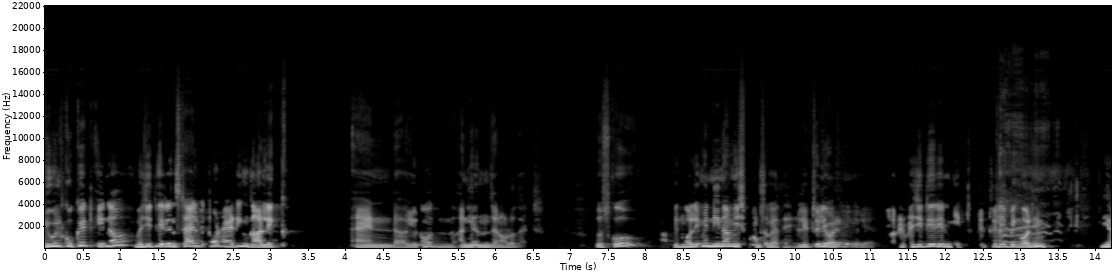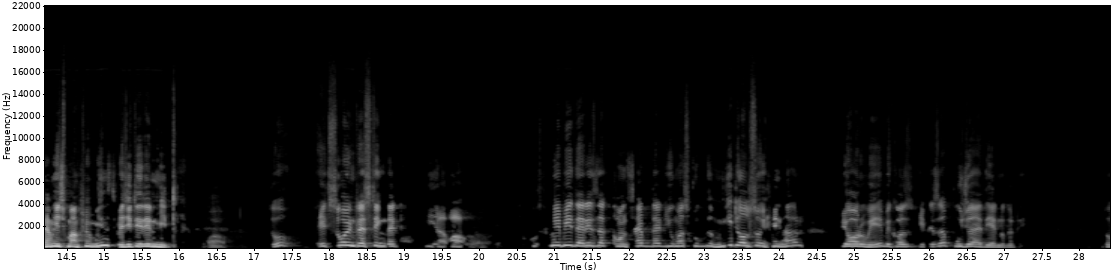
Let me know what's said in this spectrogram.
you will cook it in a vegetarian style without adding garlic. And you know know onions and all of that. तो उसको बंगाली में नीनामिश मांसो कहते हैं। Literally vegetarian meat literally Bengali में नीनामिश मांसो मींस वेजिटेरियन मीट वाओ तो इट्स सो इंटरेस्टिंग दैट या वाओ उसमें भी there is a concept that you must cook the meat also in her pure way because it is a puja at the end of the day तो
